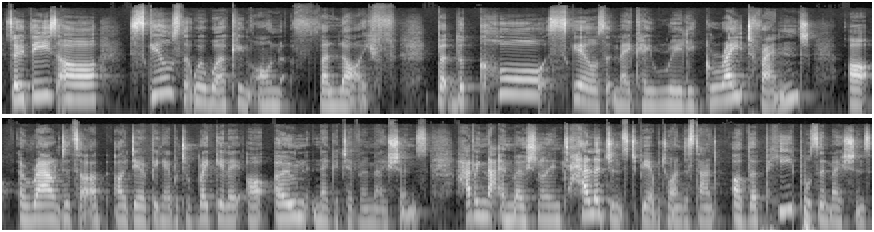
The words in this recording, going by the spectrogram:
So these are skills that we're working on for life. But the core skills that make a really great friend are around this idea of being able to regulate our own negative emotions, having that emotional intelligence to be able to understand other people's emotions,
